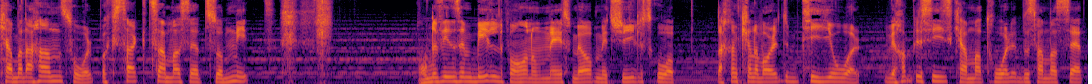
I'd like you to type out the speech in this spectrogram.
kammade hans hår på exakt samma sätt som mitt. Och det finns en bild på honom och mig som jag har på mitt kylskåp där han kan ha varit typ tio år. Vi har precis kammat håret på samma sätt.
